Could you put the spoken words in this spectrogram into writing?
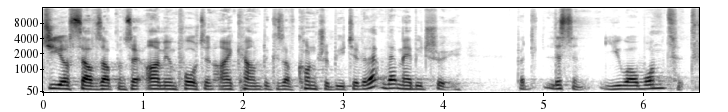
gee ourselves up and say, I'm important, I count because I've contributed. That, that may be true. But listen, you are wanted.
